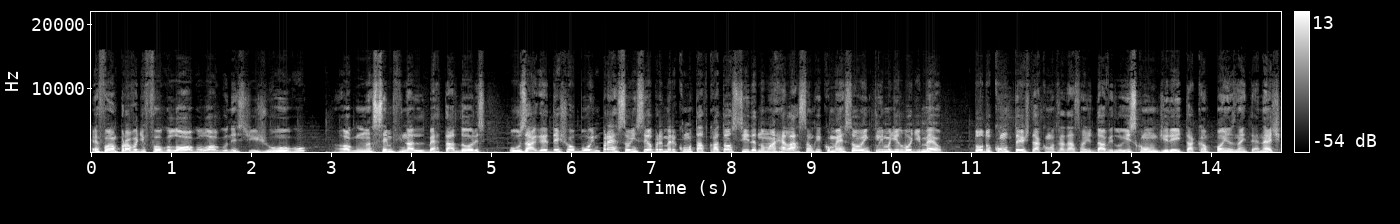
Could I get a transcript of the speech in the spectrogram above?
É, foi uma prova de fogo logo, logo neste jogo, logo na semifinal da Libertadores. O zagueiro deixou boa impressão em seu primeiro contato com a torcida, numa relação que começou em clima de lua de mel. Todo o contexto da contratação de Davi Luiz, com direito a campanhas na internet,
